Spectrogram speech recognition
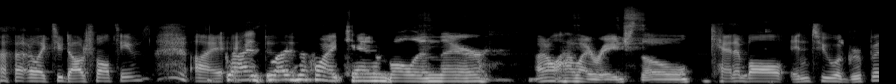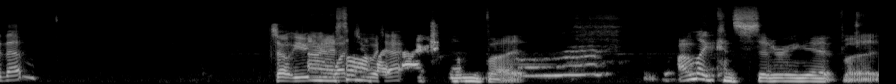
or like two dodgeball teams. I Guys, do I just want cannonball in there? I don't have my rage though. cannonball into a group of them. So you, you I mean, I want to attack? action, but I'm like considering it, but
